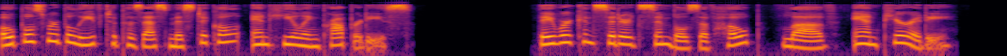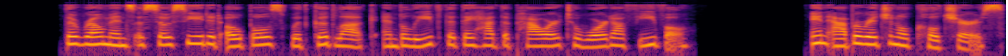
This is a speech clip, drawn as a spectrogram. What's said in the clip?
opals were believed to possess mystical and healing properties. They were considered symbols of hope, love, and purity. The Romans associated opals with good luck and believed that they had the power to ward off evil. In Aboriginal cultures,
